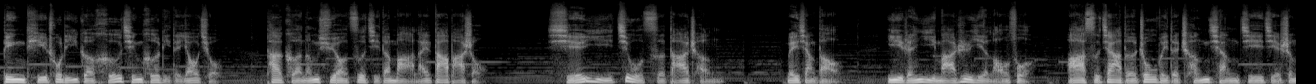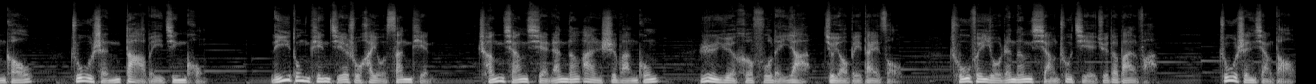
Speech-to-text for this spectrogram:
并提出了一个合情合理的要求：他可能需要自己的马来搭把手。协议就此达成。没想到，一人一马日夜劳作，阿斯加德周围的城墙节节升高，诸神大为惊恐。离冬天结束还有三天，城墙显然能按时完工，日月和弗雷亚就要被带走。除非有人能想出解决的办法，诸神想到，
